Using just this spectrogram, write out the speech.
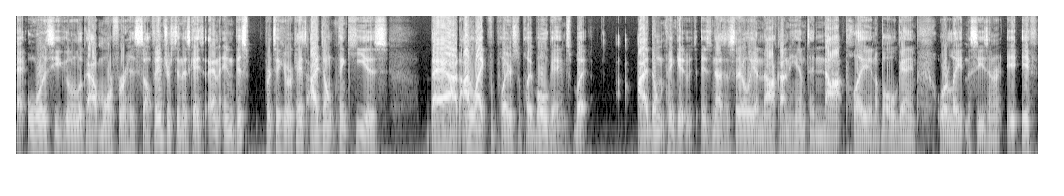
Eh, or is he going to look out more for his self-interest in this case and in this particular case i don't think he is bad i like for players to play bowl games but I don't think it is necessarily a knock on him to not play in a bowl game or late in the season, or if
